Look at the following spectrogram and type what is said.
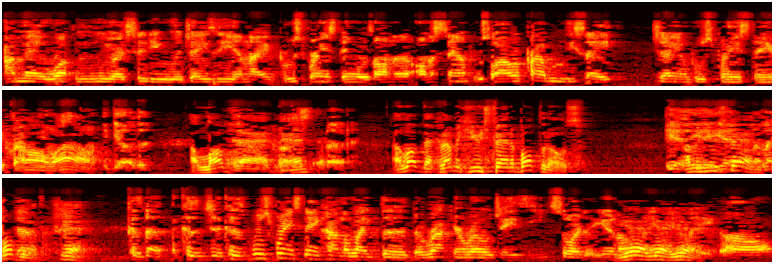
I made Welcome to New York City with Jay Z and like Bruce Springsteen was on the on the sample. So I would probably say Jay and Bruce Springsteen probably Oh, wow. together. I love Yeah, that, man. Probably say that. I love that because I'm a huge fan of both of those. Yeah, I'm a yeah, huge yeah, fan of like both that. of them. Yeah. Cause the, cause, cause Bruce Springsteen kind of like the, the rock and roll Jay Z sort of, you know. Yeah, like, yeah, yeah. Like, um,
